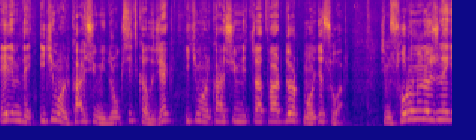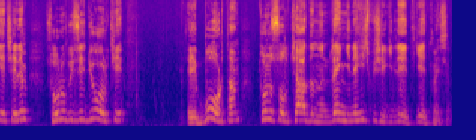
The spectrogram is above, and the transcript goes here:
Elimde 2 mol kalsiyum hidroksit kalacak. 2 mol kalsiyum nitrat var, 4 mol de su var. Şimdi sorunun özüne geçelim. Soru bize diyor ki e, bu ortam turnusol kağıdının rengine hiçbir şekilde etki etmesin.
